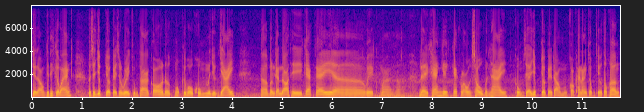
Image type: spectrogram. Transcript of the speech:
giai đoạn kích thiết cơ bản nó sẽ giúp cho cây sầu riêng chúng ta có được một cái bộ khung nó vững chãi Ờ, bên cạnh đó thì các cái ờ, việc mà đề kháng với các loại sâu bệnh hại cũng sẽ giúp cho cây trồng có khả năng chống chịu tốt hơn.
